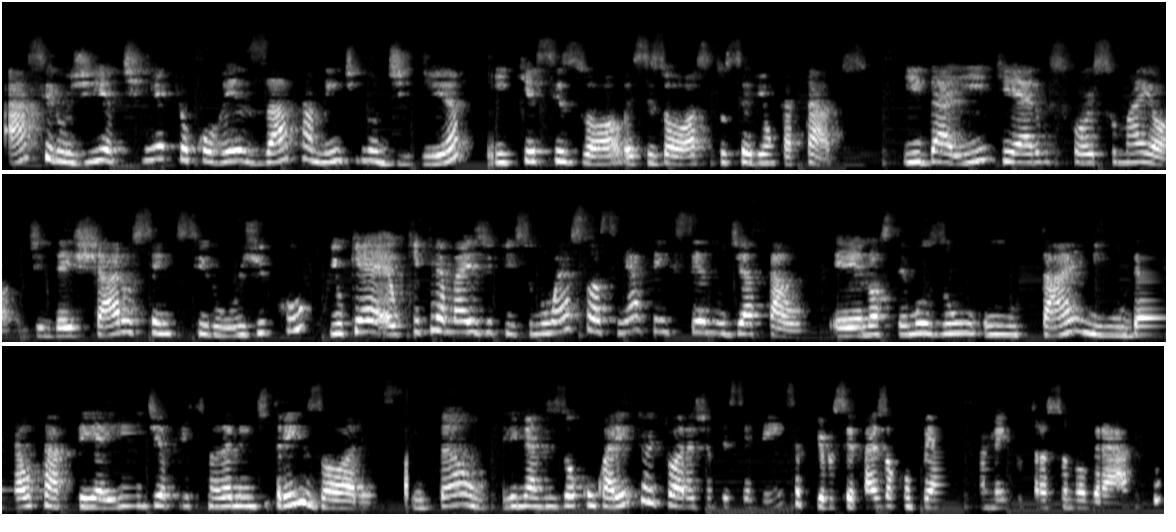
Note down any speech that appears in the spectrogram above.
a cirurgia tinha que ocorrer exatamente no dia em que esses, esses ócitos seriam captados. E daí que era o esforço maior, de deixar o centro cirúrgico. E o que é, o que é mais difícil? Não é só assim, ah, tem que ser no dia tal. É, nós temos um, um timing, um delta T aí de aproximadamente 3 horas. Então, ele me avisou com 48 horas de antecedência, porque você faz o acompanhamento ultrassonográfico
